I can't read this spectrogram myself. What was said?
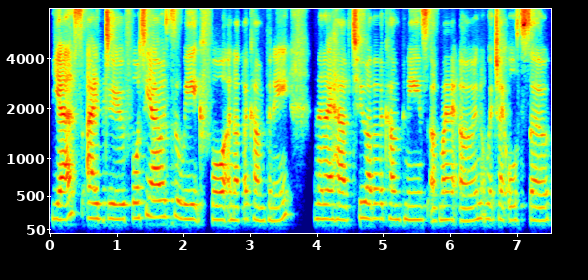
Yes, I do 40 hours a week for another company. And then I have two other companies of my own, which I also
